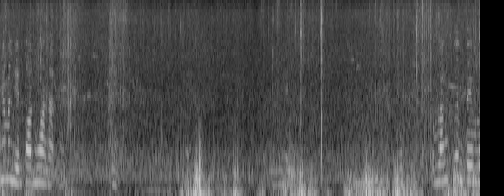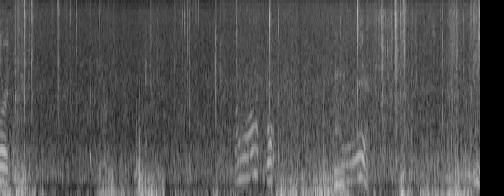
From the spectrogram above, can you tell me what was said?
ให้มันเห็นตอนมัวหักกำลังขึ้นเต็มเลยอ๋อก็อืมโอ้อืม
